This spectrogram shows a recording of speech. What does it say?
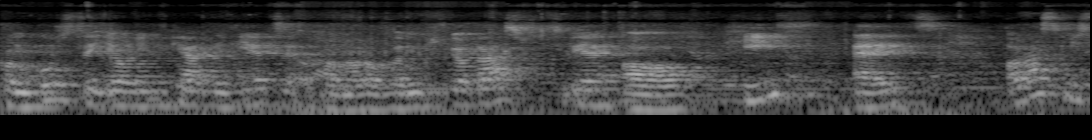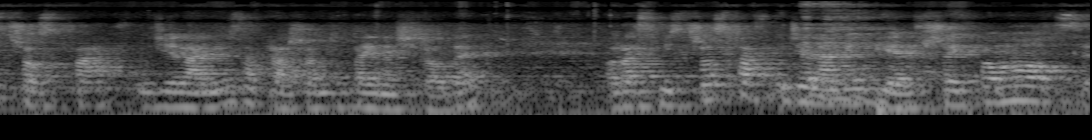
konkursy i olimpiady wiedzy o honorowym krwiodawstwie, o HIV, AIDS oraz mistrzostwa w udzielaniu, zapraszam tutaj na środek, oraz mistrzostwa w udzielaniu pierwszej pomocy.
